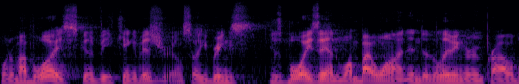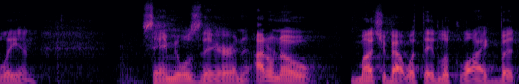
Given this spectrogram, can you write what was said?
one of my boys is going to be king of Israel. So he brings his boys in one by one into the living room, probably. And Samuel's there. And I don't know much about what they look like, but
